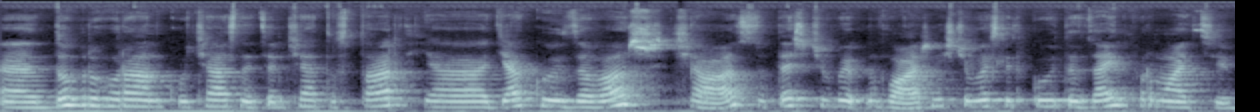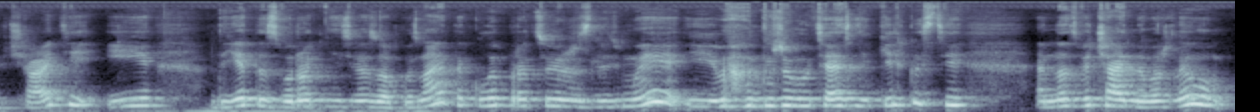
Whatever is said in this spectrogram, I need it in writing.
Е, Доброго ранку, учасницям чату Старт. Я дякую за ваш час, за те, що ви уважні, що ви слідкуєте за інформацією в чаті і даєте зворотній зв'язок. Ви знаєте, коли працюєш з людьми і в дуже величезній кількості, е, надзвичайно важливо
